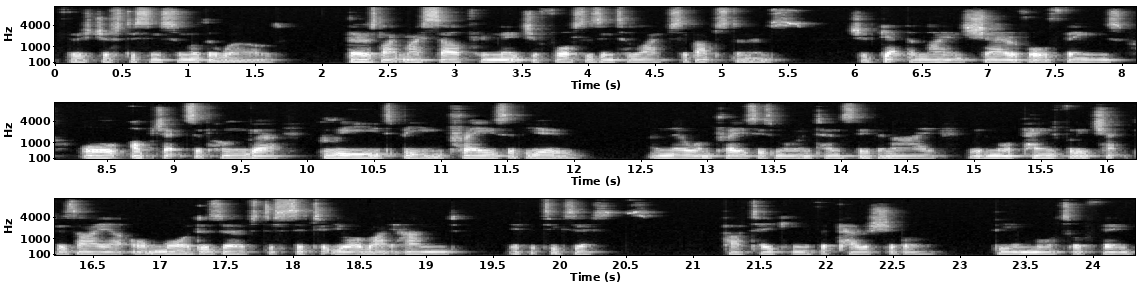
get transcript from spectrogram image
If there is justice in some other world, those like myself whom nature forces into lives of abstinence should get the lion's share of all things, all objects of hunger, greed being praise of you and no one praises more intensely than I, with more painfully checked desire, or more deserves to sit at your right hand, if it exists, partaking of the perishable, the immortal fig,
